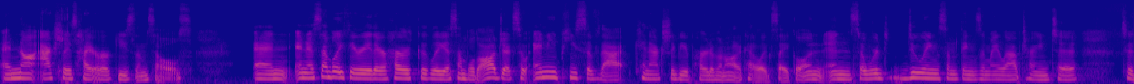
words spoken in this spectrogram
and not actually as hierarchies themselves. And in assembly theory, they're hierarchically assembled objects, so any piece of that can actually be a part of an autocatalytic cycle. And, and so we're doing some things in my lab trying to to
